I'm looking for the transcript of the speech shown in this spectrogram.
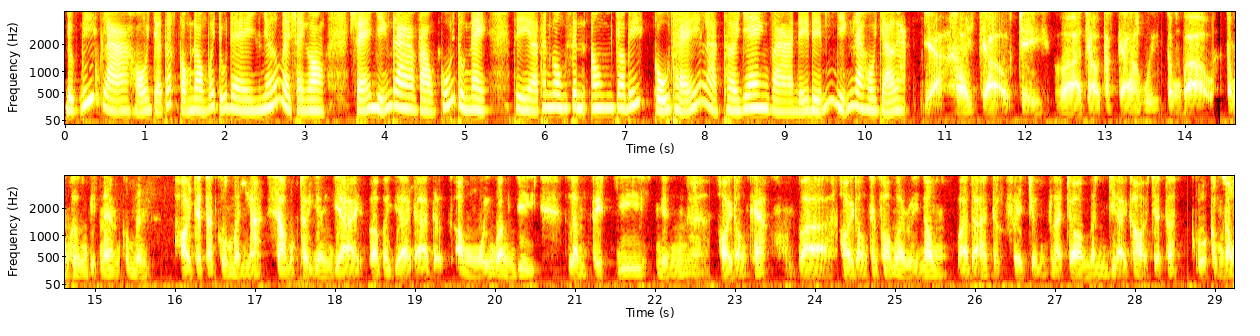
được biết là Hội chợ Tết Cộng đồng với chủ đề Nhớ về Sài Gòn sẽ diễn ra vào cuối tuần này. Thì à, Thanh Ngôn xin ông cho biết cụ thể là thời gian và địa điểm diễn ra hội chợ ạ. À. Dạ, Hải chào chị và chào tất cả quý đồng bào đồng hương Việt Nam của mình hội chợ Tết của mình á, sau một thời gian dài và bây giờ đã được ông Nguyễn Văn Di làm việc với những à, hội đoàn khác và hội đoàn thành phố Nông và đã được phê chuẩn là cho mình dạy cái hội chợ Tết của cộng đồng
